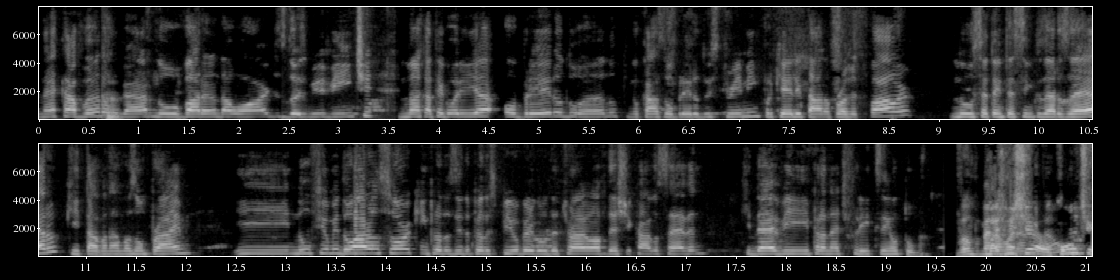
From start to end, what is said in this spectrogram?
né, cravando lugar no Varanda Awards 2020, na categoria Obreiro do Ano, no caso, Obreiro do Streaming, porque ele tá no Project Power, no 7500, que estava na Amazon Prime, e num filme do Aaron Sorkin, produzido pelo Spielberg, o The Trial of the Chicago Seven, que deve ir para Netflix em outubro. Vamos Mas, Michel, então? conte,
